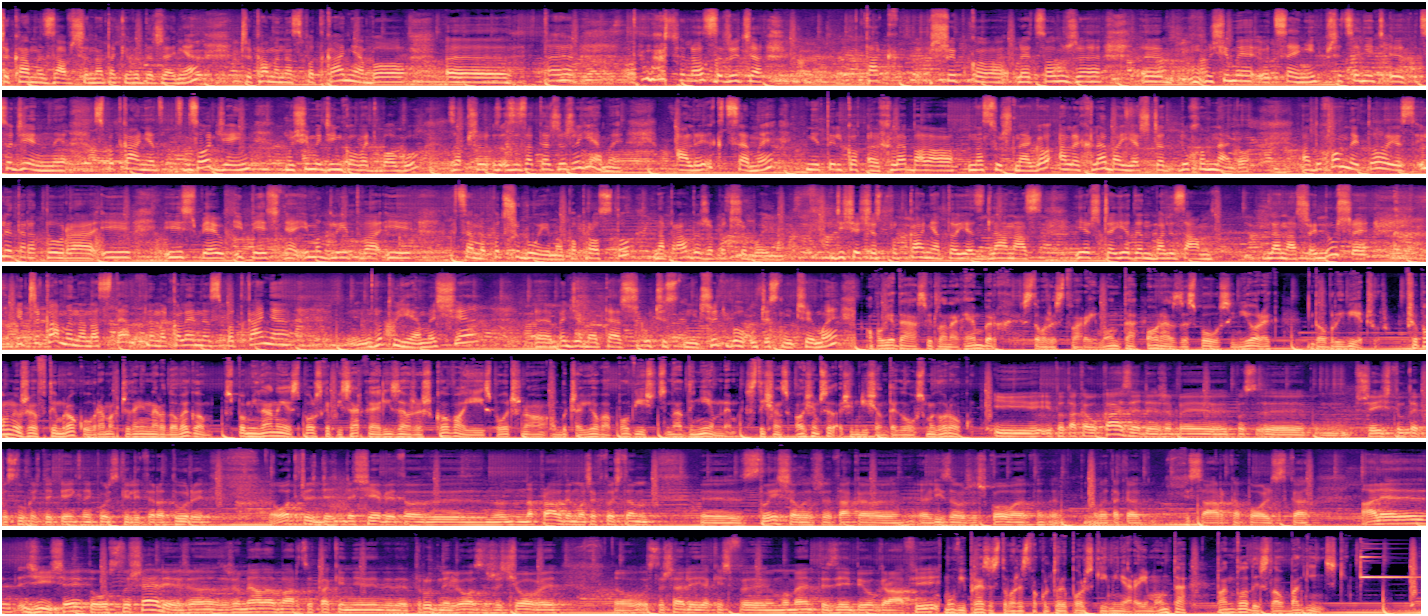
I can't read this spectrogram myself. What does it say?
Czekamy zawsze na takie wydarzenie, czekamy na spotkania, bo e, te, te nasze losy życia tak szybko lecą, że e, musimy cenić, przecenić e, codziennie spotkania. Co dzień musimy dziękować Bogu za, za to, że żyjemy, ale chcemy nie tylko chleba nasłusznego, ale chleba jeszcze duchownego. A duchowny to jest i literatura, i, i śpiew, i pieśnia, i modlitwa, i chcemy, potrzebujemy po prostu naprawdę że potrzebujemy. Dzisiejsze spotkanie to jest dla nas jeszcze jeden balsam dla naszej duszy i czekamy na następne, na kolejne spotkania. Gotujemy się, będziemy też uczestniczyć, bo uczestniczymy. Opowiada Svetlana Hemberg z Towarzystwa Reymonta oraz zespołu seniorek Dobry Wieczór. Przypomnę, że w tym roku w ramach czytania narodowego wspominana jest polska pisarka Eliza Orzeszkowa i jej społeczno-obyczajowa powieść nad Niemnem z 1888 roku. I, I to taka okazja, żeby pos, y, przyjść tutaj, posłuchać tej pięknej polskiej literatury, odkryć dla, dla siebie to y, no, naprawdę może ktoś tam taka Eliza Orzeszkowa, ta, mówię, taka pisarka polska, ale dzisiaj to usłyszeli, że, że miała bardzo taki nie, trudny los życiowy, no, usłyszeli jakieś y, momenty z jej biografii. Mówi prezes Towarzystwa Kultury Polskiej imienia Reymonta, pan Władysław Bagiński.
